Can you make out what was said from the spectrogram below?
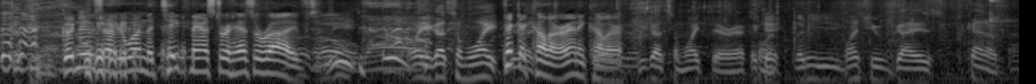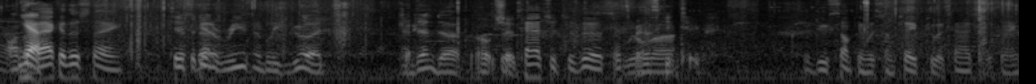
Good news, everyone. The Tape Master has arrived. Oh, wow. oh you got some white. Pick a Good. color, any color. You got some white there. Excellent. Okay, let me Once you guys kind of on Yeah. the back of this thing, just get it reasonably good, and then to, Oh, to shit. attach it to this, That's we'll, uh, tape. we'll do something with some tape to attach the thing.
